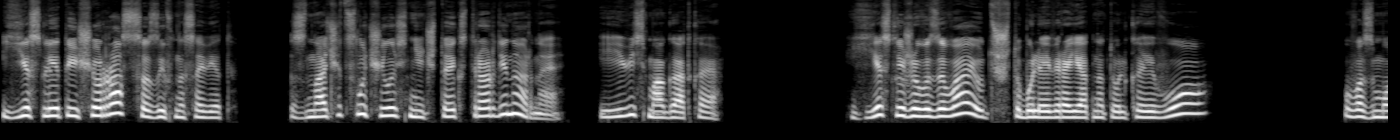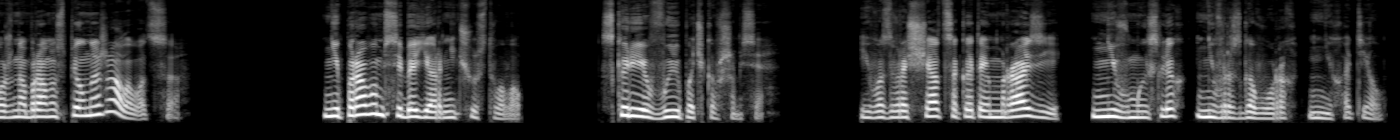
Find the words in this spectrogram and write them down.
Если это еще раз созыв на совет, значит, случилось нечто экстраординарное и весьма гадкое. Если же вызывают, что более вероятно только его, Возможно, Бран успел нажаловаться. Неправым себя Яр не чувствовал. Скорее выпачкавшимся. И возвращаться к этой мрази ни в мыслях, ни в разговорах не хотел.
